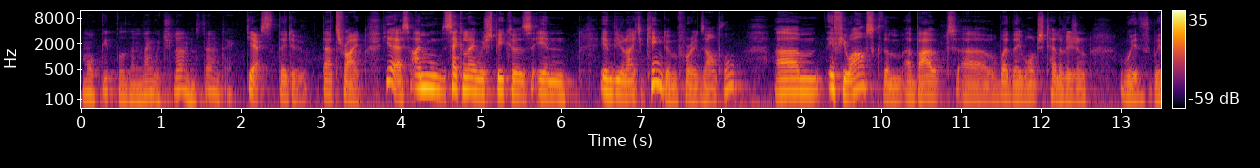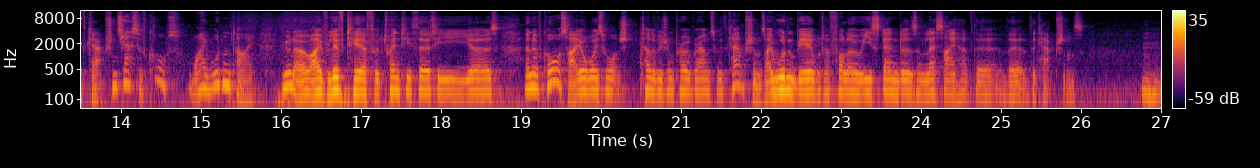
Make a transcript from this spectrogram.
more people than language learners, don't they? Yes, they do. That's right. Yes, I'm second language speakers in in the United Kingdom, for example. Um, if you ask them about uh, whether they watch television with, with captions, yes, of course. Why wouldn't I? You know, I've lived here for 20, 30 years, and of course, I always watch television programs with captions. I wouldn't be able to follow EastEnders unless I had the, the, the captions. Mm-hmm.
